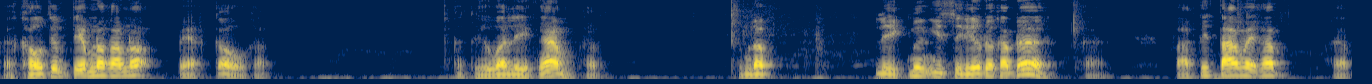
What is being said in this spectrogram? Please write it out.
ก็เขาเต็มเต็มนะครับเนาะแปดเก้าครับ ก็ถือว่าเลขงามครับสำหรับเลขเมืองอิสราเอลด้วยครับเด้อฝากติดตามไว้ครับครับ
